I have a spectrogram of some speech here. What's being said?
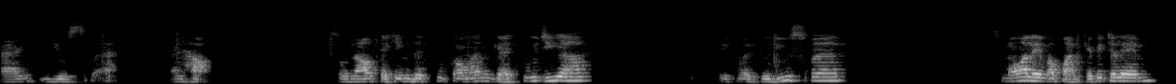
and u square and half. So now taking the 2 common get 2gr equal to u square small m upon capital M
